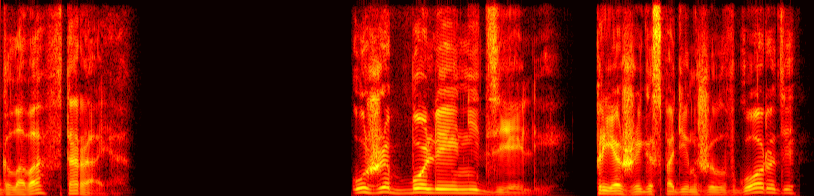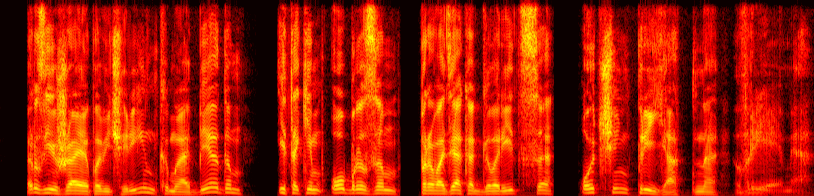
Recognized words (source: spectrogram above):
Глава вторая Уже более недели прежний господин жил в городе, разъезжая по вечеринкам и обедам и таким образом проводя, как говорится, очень приятно время.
